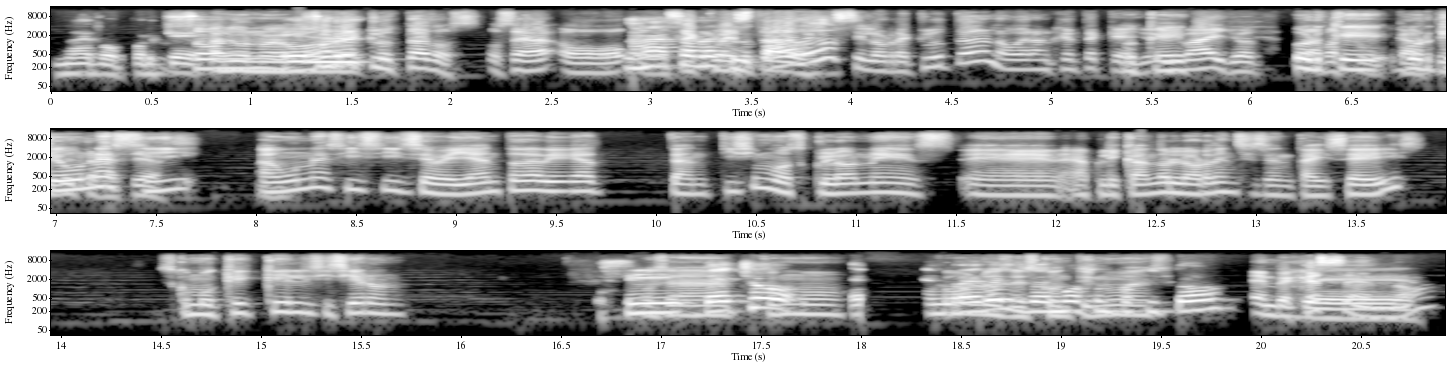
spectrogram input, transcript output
nuevo, porque Son, Algo nuevo. son reclutados, o sea, o, o Ajá, son secuestrados reclutados. si lo reclutan, o eran gente que yo iba y yo. Porque, porque aún así, aún así sí se veían todavía tantísimos clones eh, aplicando el orden 66. Es como, ¿qué, qué les hicieron? sí, o sea, de hecho, ¿cómo- en, en cómo los Rebels vemos un poquito, Envejecen, de- ¿no?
